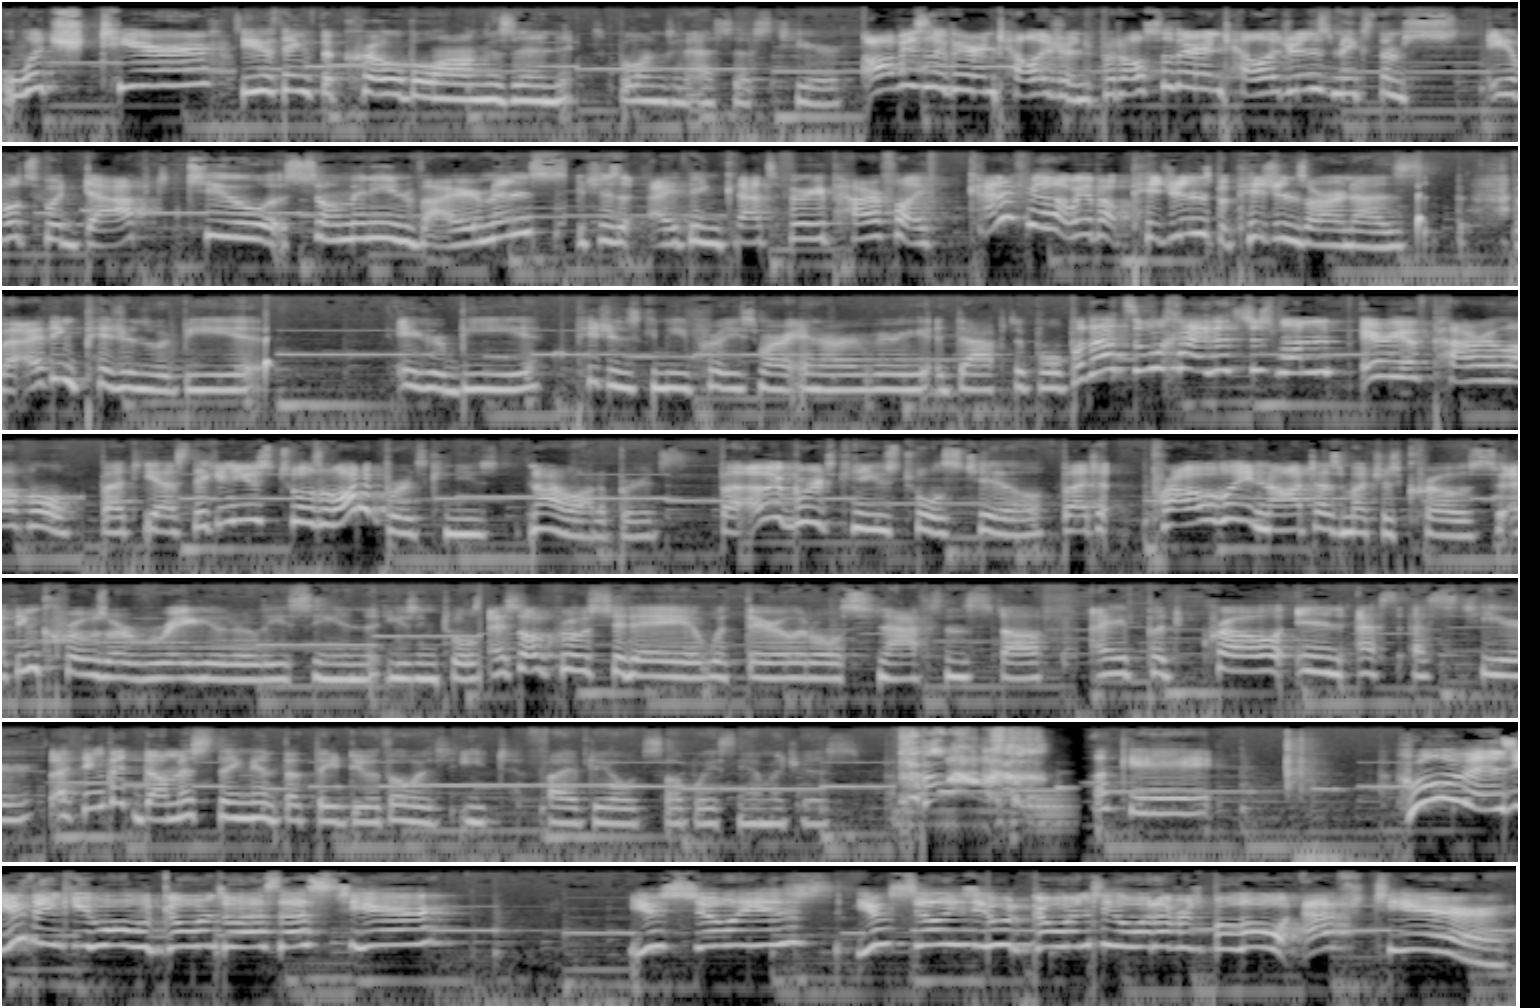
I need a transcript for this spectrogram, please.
Which tier do you think the crow belongs in? It Belongs in SS tier. Obviously, they're intelligent, but also their intelligence makes them able to adapt to so many environments, which is, I think, that's very powerful. I kind of feel that way about pigeons, but pigeons aren't as. But I think pigeons would be a or B. Pigeons can be pretty smart and are very adaptable. But that's what kind that's just area of power level. But yes, they can use tools. A lot of birds can use not a lot of birds. But other birds can use tools too. But probably not as much as crows. I think crows are regularly seen using tools. I saw crows today with their little snacks and stuff. I put crow in SS tier. I think the dumbest thing that they do though is eat five-day-old Subway sandwiches. okay. Humans, you think you all would go into SS tier? You sillies? You sillies,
